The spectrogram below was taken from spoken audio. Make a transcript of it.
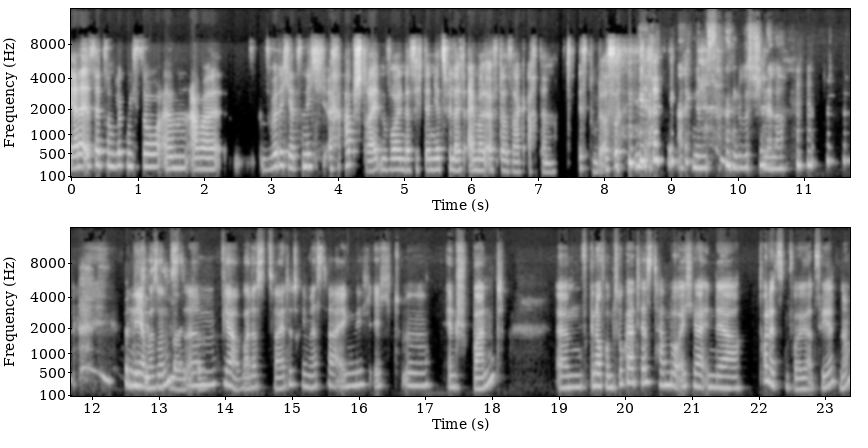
ja, da ist er zum Glück nicht so, ähm, aber würde ich jetzt nicht abstreiten wollen, dass ich dann jetzt vielleicht einmal öfter sage, ach, dann isst du das. ja, ach, nimm's, du bist schneller. nee, aber sonst, ähm, ja, war das zweite Trimester eigentlich echt äh, entspannt. Ähm, genau, vom Zuckertest haben wir euch ja in der vorletzten Folge erzählt, ne?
